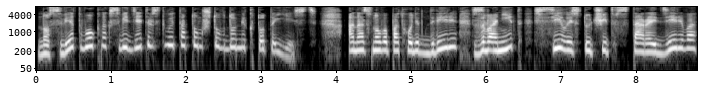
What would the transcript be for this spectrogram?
Но свет в окнах свидетельствует о том, что в доме кто-то есть. Она снова подходит к двери, звонит, силой стучит в старое дерево,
